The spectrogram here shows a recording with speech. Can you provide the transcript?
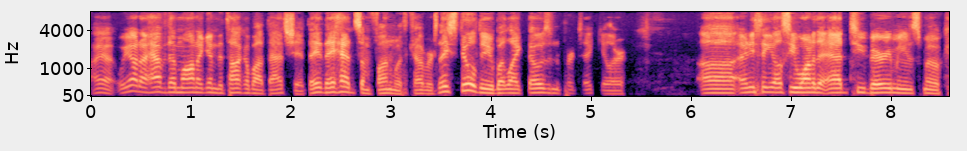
I we ought to have them on again to talk about that shit. They they had some fun with covers. They still do, but like those in particular. Uh, anything else you wanted to add to "Bury Me in Smoke"?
